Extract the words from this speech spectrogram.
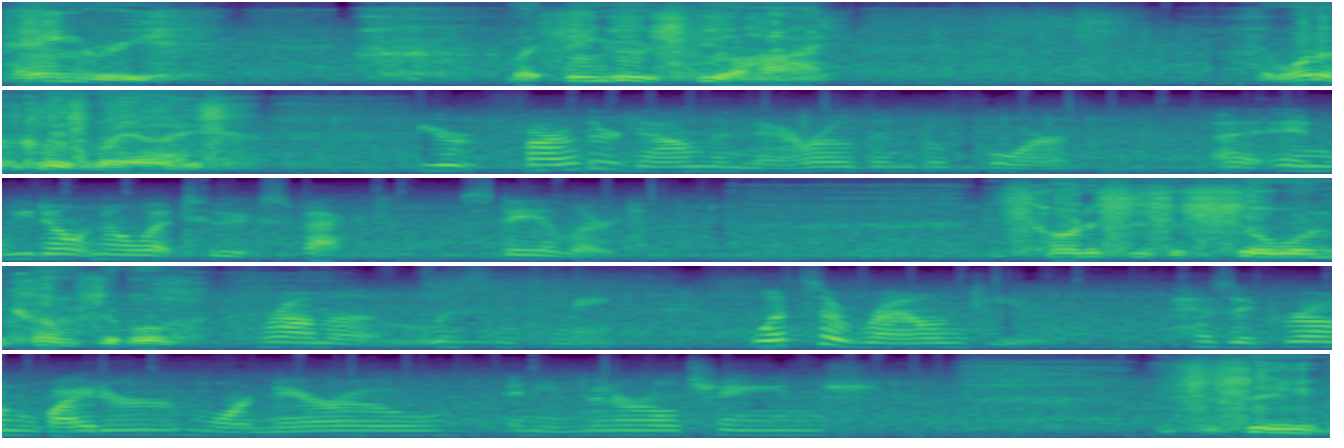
Angry. My fingers feel hot. I want to close my eyes. You're farther down the narrow than before, uh, and we don't know what to expect. Stay alert. These harnesses are so uncomfortable. Rama, listen to me. What's around you? Has it grown wider, more narrow? Any mineral change? It's the same.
